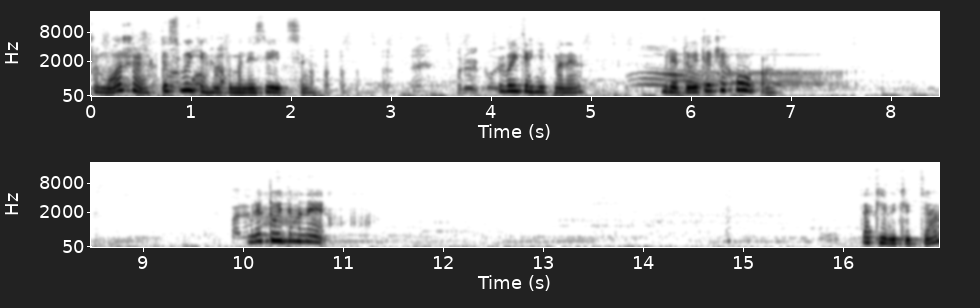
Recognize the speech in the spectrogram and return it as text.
Чи може хтось витягнути мене звідси? Витягніть мене. Врятуйте Джейхопа. Врятуйте мене. Таке відчуття,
